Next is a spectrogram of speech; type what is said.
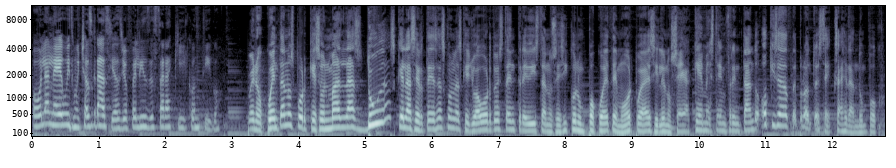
Hola Lewis, muchas gracias, yo feliz de estar aquí contigo. Bueno, cuéntanos por qué son más las dudas que las certezas con las que yo abordo esta entrevista. No sé si con un poco de temor pueda decirle, no sé, a qué me está enfrentando o quizás de pronto esté exagerando un poco.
